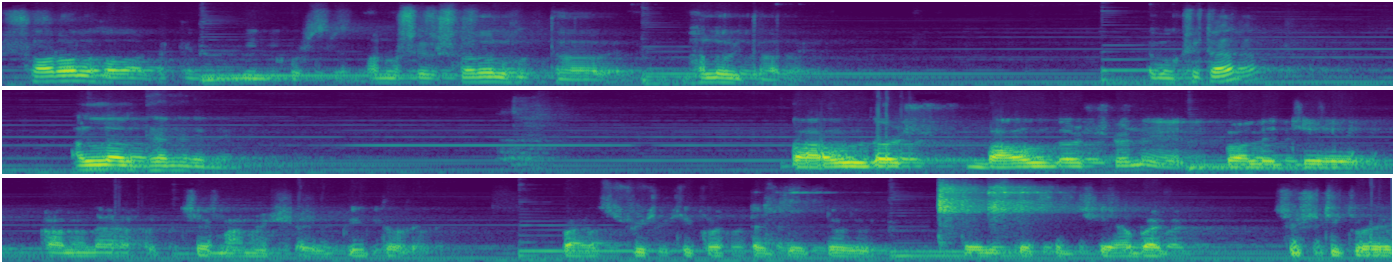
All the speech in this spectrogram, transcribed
সরল হওয়াটাকে মিন করছে। মানুষের সরল হতে হবে, ভালো হইতে হবে। এবং সেটা আল্লাহর ধ্যান জেনে বাউল দর্শ, বাউল দর্শনে বলে যে, আল্লাহ হচ্ছে মানুষের ভিতরে। বা সৃষ্টিকর্তা যে তৈরি তৈরি করেছেন সে আবার সৃষ্টি করে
